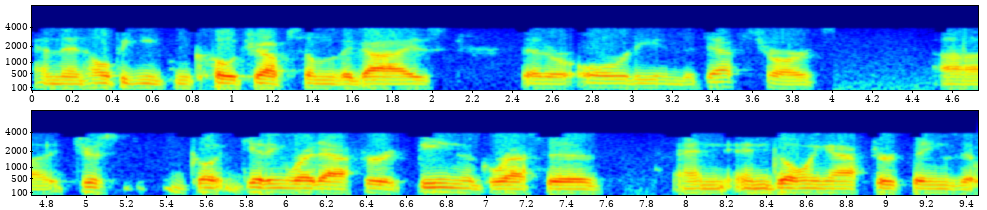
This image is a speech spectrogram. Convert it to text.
and then hoping you can coach up some of the guys that are already in the depth charts uh, just go, getting right after it being aggressive and and going after things that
